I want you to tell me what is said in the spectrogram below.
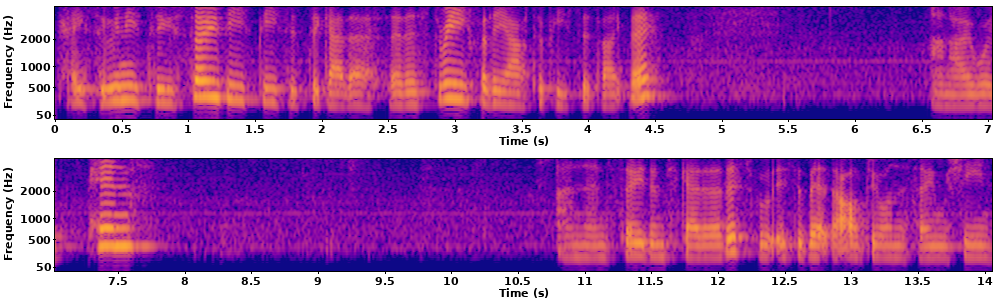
Okay, so we need to sew these pieces together. So there's three for the outer pieces like this, and I would pin and then sew them together. This is the bit that I'll do on the sewing machine,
